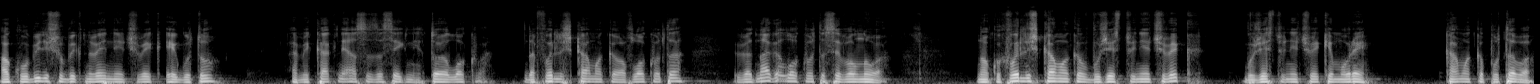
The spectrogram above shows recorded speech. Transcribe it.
Ако обидиш обикновения човек егото, ами как няма да се засегне? Той е локва. Да хвърлиш камъка в локвата, веднага локвата се вълнува. Но ако хвърлиш камъка в божествения човек, божественият човек е море. Камъка потъва,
